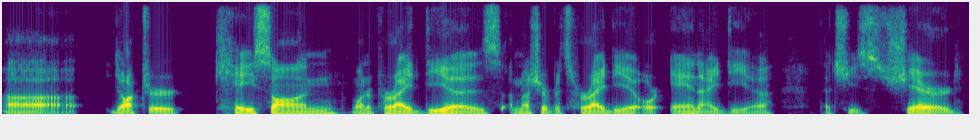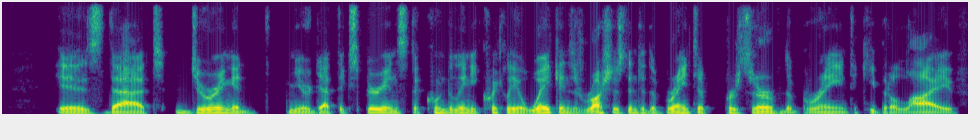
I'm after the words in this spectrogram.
Uh, Dr. Kason, one of her ideas, I'm not sure if it's her idea or an idea that she's shared, is that during a near death experience, the Kundalini quickly awakens, rushes into the brain to preserve the brain, to keep it alive.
